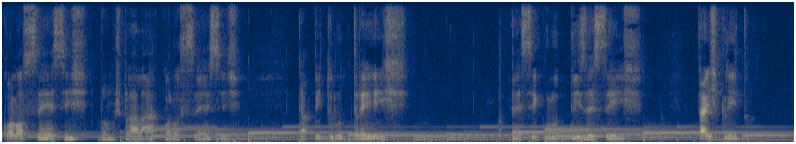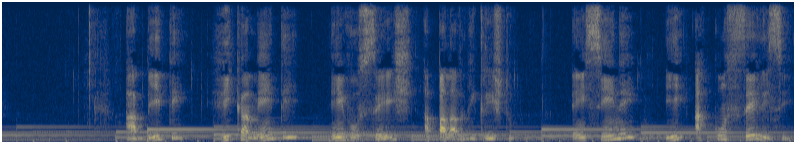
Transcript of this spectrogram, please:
Colossenses, vamos para lá, Colossenses, capítulo 3, versículo 16. Está escrito: Habite ricamente em vocês a palavra de Cristo. Ensinem e aconselhem-se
